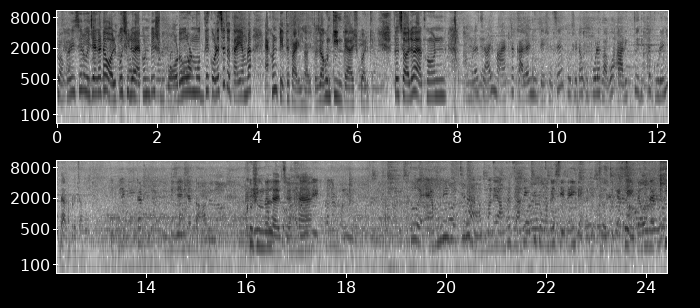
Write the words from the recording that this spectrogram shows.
ক্রকারিসের ওই জায়গাটা অল্প ছিল এখন বেশ বড়োর মধ্যে করেছে তো তাই আমরা এখন পেতে পারি হয়তো যখন কিনতে আসব আর কি। তো চলো এখন আমরা যাই মা একটা কালার নিতে এসেছে তো সেটা উপরে পাবো। আর একটু এদিকটা ঘুরে নিই তারপরে যাব। ডিজাইনটা দারুণ। খুব সুন্দর লাগছে, হ্যাঁ। রেড কালার ভালো লাগে। তো এমনই হচ্ছে না মানে আমরা যা দেখছি তোমাদের সেটাই দেখা দিচ্ছে হচ্ছে। দেখো এটাও দেখো। কি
